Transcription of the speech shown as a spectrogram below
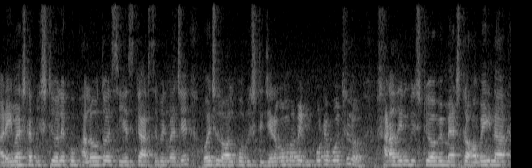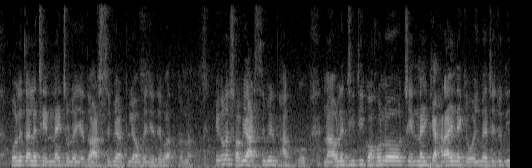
আর এই ম্যাচটা বৃষ্টি হলে খুব ভালো হতো সিএসকে আরসিবির ম্যাচে হয়েছিল অল্প বৃষ্টি, যেরকমভাবে রিপোর্টে বলছিল, সারাদিন বৃষ্টি হবে ম্যাচটা হবেই না, হলে তাহলে চেন্নাই চলে যেত আরসিবি আর প্লে অফে যেতে পারতো না। এগুলো সবই আরসিবির ভাগ্য। না হলে জিটি কখনো চেন্নাইকে হারায় নাকি? ওই ম্যাচে যদি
